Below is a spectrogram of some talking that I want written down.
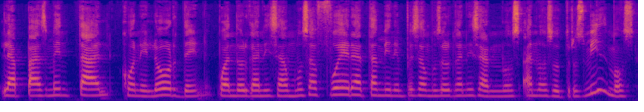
la paz mental con el orden. Cuando organizamos afuera, también empezamos a organizarnos a nosotros mismos.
